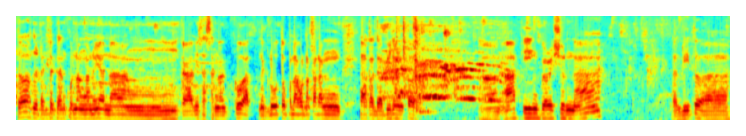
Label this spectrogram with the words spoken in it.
ito, dadagdagan ko ng ano yan, ng kari sa sangag ko at nagluto pala ako ng karang ah, kagabi ng ito. Ang aking version na tag dito ah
